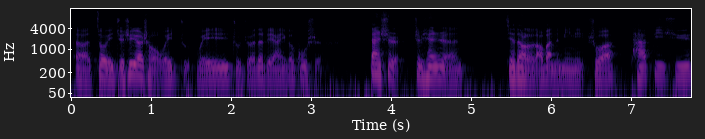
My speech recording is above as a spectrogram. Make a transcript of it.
呃作为爵士乐手为主为主角的这样一个故事。但是制片人接到了老板的命令，说他必须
